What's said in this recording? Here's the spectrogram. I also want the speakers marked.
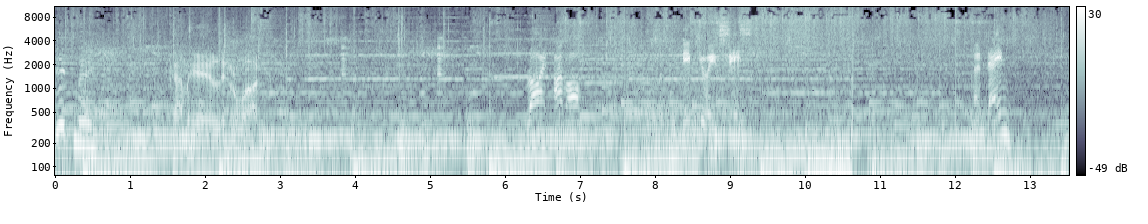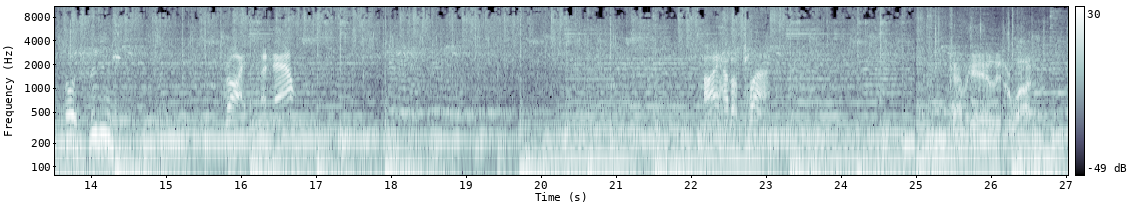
Speaker 1: Hit me.
Speaker 2: Come here, little one.
Speaker 3: Right, I'm off. If you insist. And then?
Speaker 1: I finished.
Speaker 3: Right, and now?
Speaker 4: I have a plan.
Speaker 2: Come here, little one.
